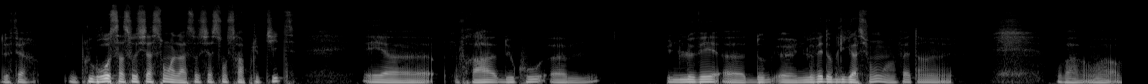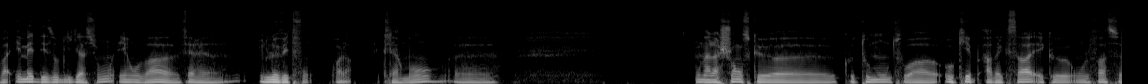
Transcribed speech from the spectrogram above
de, faire une plus grosse association, l'association sera plus petite. Et euh, on fera du coup une levée d'obligations en fait. Hein. On, va, on, va, émettre des obligations et on va faire une levée de fonds. Voilà, clairement on a la chance que, que, tout le monde soit OK avec ça et qu'on le fasse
